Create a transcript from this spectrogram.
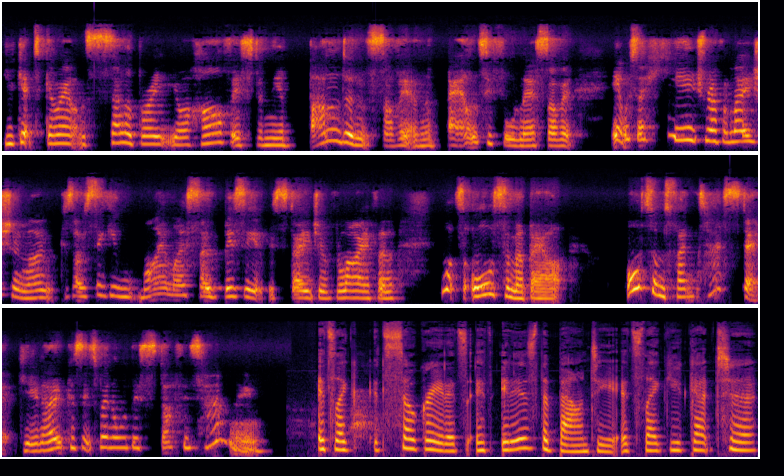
you get to go out and celebrate your harvest and the abundance of it and the bountifulness of it. It was a huge revelation. Because I, I was thinking, why am I so busy at this stage of life? And what's awesome about? Autumn's fantastic, you know, because it's when all this stuff is happening. It's like it's so great. It's it, it is the bounty. It's like you get to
